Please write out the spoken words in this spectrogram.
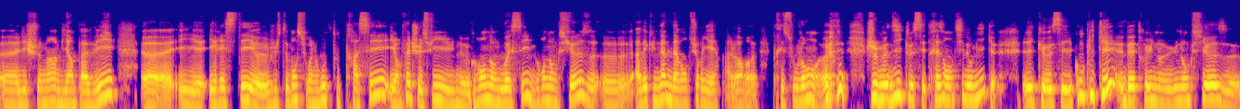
les chemins bien pavés, et, rester justement sur une route toute tracée. Et en fait, je suis une grande angoissée, une grande anxieuse, avec une âme d'aventurière. Alors très souvent, je me dis que c'est très antinomique et que c'est compliqué d'être une, anxieuse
